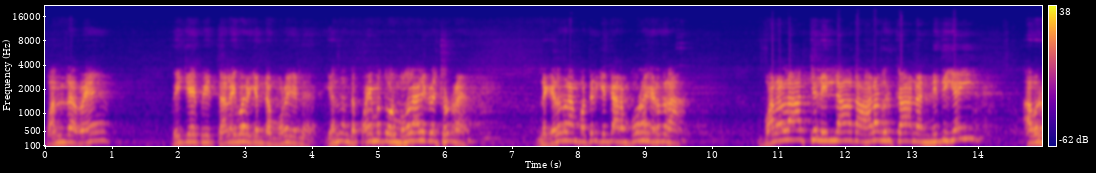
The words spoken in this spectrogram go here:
வந்தவன் பிஜேபி தலைவர் என்ற முறையில் என்ன இந்த கோயம்புத்தூர் முதலாளிகளை சொல்கிறேன் இன்னைக்கு எழுதுறான் பத்திரிக்கைக்காரன் பூரா எழுதுறான். வரலாற்றில் இல்லாத அளவிற்கான நிதியை அவர்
